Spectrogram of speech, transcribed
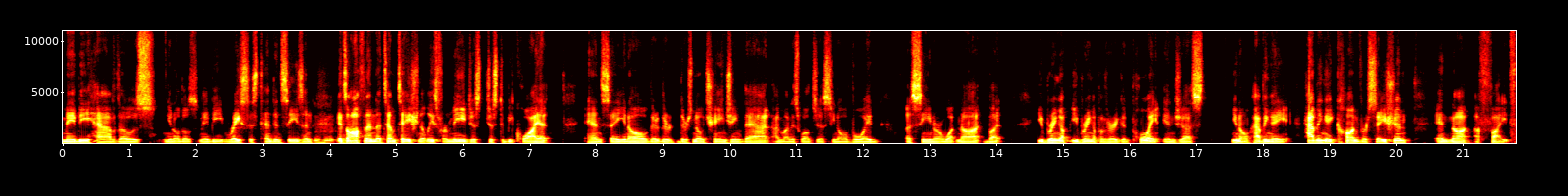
maybe have those, you know, those maybe racist tendencies. And mm-hmm, it's mm-hmm. often a temptation, at least for me, just, just to be quiet and say, you know, there, there, there's no changing that. I might as well just, you know, avoid a scene or whatnot. But, you bring up you bring up a very good point in just you know having a having a conversation and not a fight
